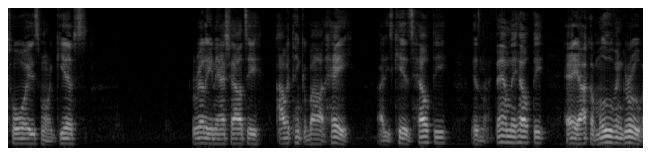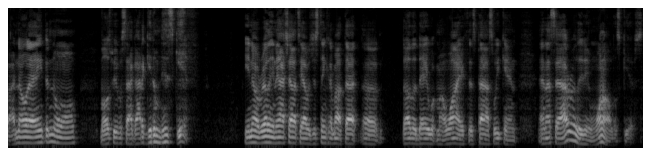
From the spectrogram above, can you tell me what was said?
toys, more gifts? Really, in actuality, I would think about hey, are these kids healthy? Is my family healthy? Hey, I could move and groove. I know that ain't the norm. Most people say, I got to get them this gift. You know, really, in actuality, I was just thinking about that uh, the other day with my wife this past weekend. And I said, I really didn't want all those gifts.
